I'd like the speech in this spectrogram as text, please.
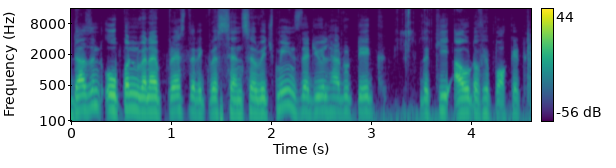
doesn't open when I press the request sensor which means that you will have to take the key out of your pocket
